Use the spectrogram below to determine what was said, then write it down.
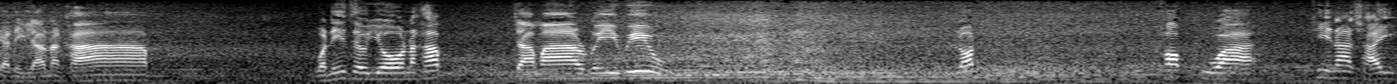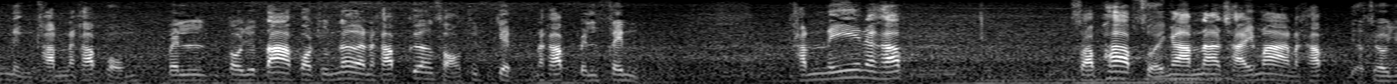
กันอีกแล้วนะครับ วันนี้เซลโยนะครับ จะมารีวิวรถครอบครัวที่น่าใช้อีกหนึ่งคันนะครับผมเป็น Toyota Fortuner นะครับ เครื่อง 2.7 นะครับ เป็นเซนคันนี้นะครับ สภาพสวยงามน่าใช้มากนะครับ เดี๋ยวเซลโย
